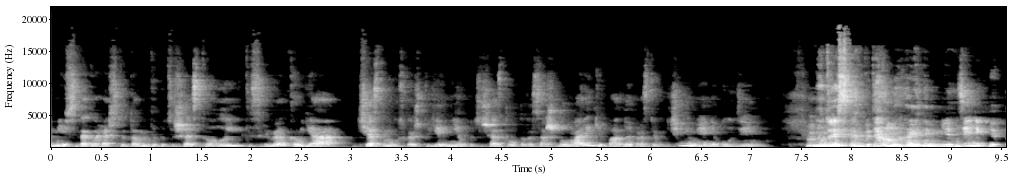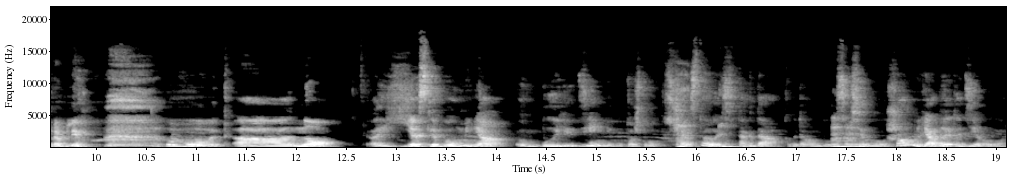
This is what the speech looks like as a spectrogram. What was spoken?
мне всегда говорят, что там ты путешествовала или ты с ребенком. Я честно могу сказать, что я не путешествовала, когда Саша был маленький, по одной простой причине у меня не было денег. Ну, то есть, как бы там нет денег, нет проблем. Вот. А, но если бы у меня были деньги на то, чтобы путешествовать тогда, когда он был совсем малышом, я бы это делала.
